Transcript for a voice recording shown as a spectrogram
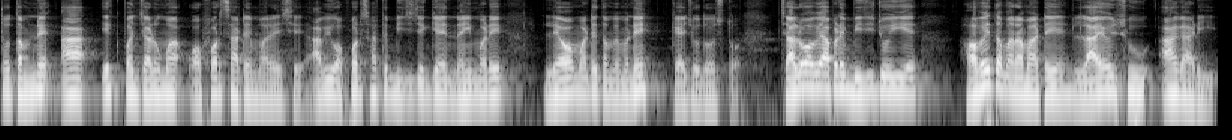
તો તમને આ એક પંચાણુંમાં ઓફર સાથે મળે છે. આવી ઓફર સાથે બીજી જગ્યાએ નહીં મળે. લેવા માટે તમે મને કહેજો દોસ્તો. ચાલો હવે આપણે બીજી જોઈએ. હવે તમારા માટે લાવ્યો છું આ ગાડી.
